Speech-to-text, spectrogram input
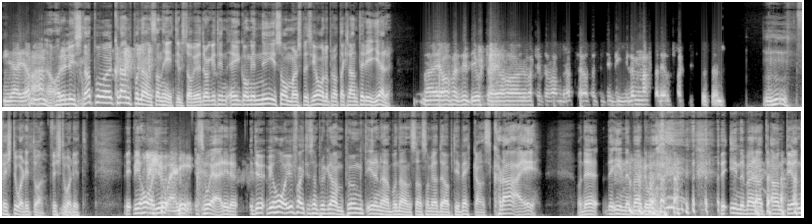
Jajamän. Ja, har du lyssnat på klantbonanzan hittills då? Vi har dragit in, igång en ny sommarspecial och pratat klanterier. Nej, jag har faktiskt inte gjort det. Jag har varit ute och vandrat. Jag har suttit i bilen mestadels faktiskt. Mhm. Förståeligt då, förståeligt. Vi, vi har ju... Förståeligt. Så är det. Du, vi har ju faktiskt en programpunkt i den här bonanzan som vi har döpt till veckans klaj. Och det, det innebär då att, det innebär att antingen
